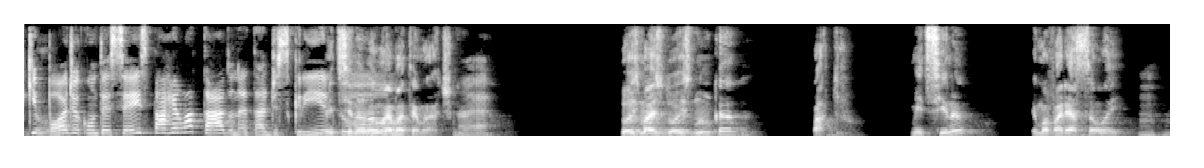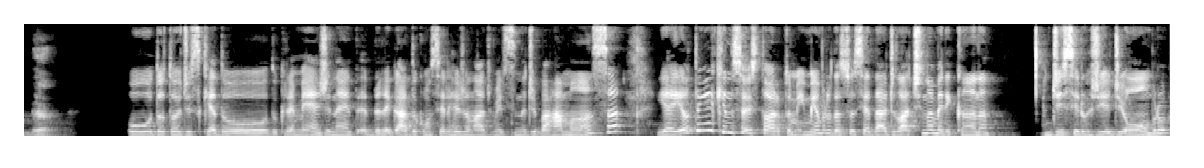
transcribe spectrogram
E que Então- pode acontecer e está relatado, né? Está descrito. Medicina não é matemática. É. 2 mais 2 nunca 4. Medicina tem uma variação aí, Uhum. né? O doutor disse que é do, do CREMERG, né? É Delegado do Conselho Regional de Medicina de Barra Mansa. E aí eu tenho aqui no seu histórico também, membro da Sociedade Latino-Americana de Cirurgia de Ombro,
